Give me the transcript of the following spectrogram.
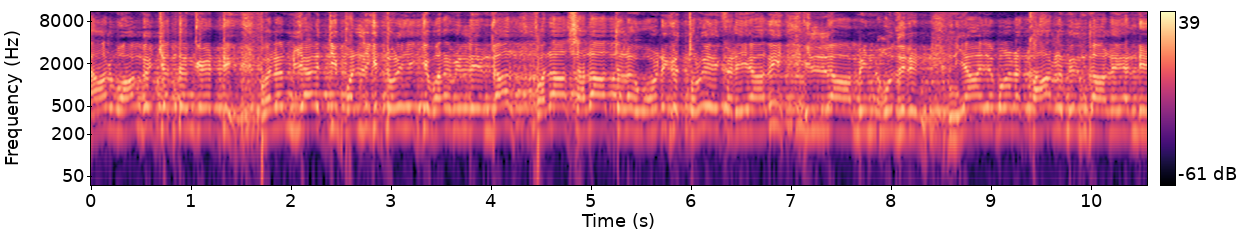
யார் வாங்க சத்தம் கேட்டு பலம் யாத்தி பள்ளிக்கு தொழுகைக்கு வரவில்லை என்றால் ஃபலா சலாத்தலஹு அவனுக்கு தொழுகை கிடையாது. இல்லா மின் உதிரின். நியாயமான காரணம் இருந்தாலே என்று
